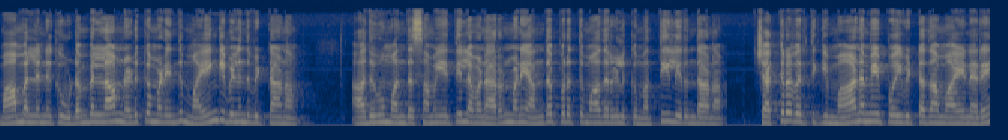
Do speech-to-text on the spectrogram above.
மாமல்லனுக்கு உடம்பெல்லாம் நடுக்கமடைந்து மயங்கி விழுந்து விட்டானாம். அதுவும் அந்த சமயத்தில் அவன் அரண்மனை அந்தப்புறத்து மாதர்களுக்கு மத்தியில் இருந்தானாம். சக்கரவர்த்திக்கு மானமே போய்விட்டதாம் ஆயனரே.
